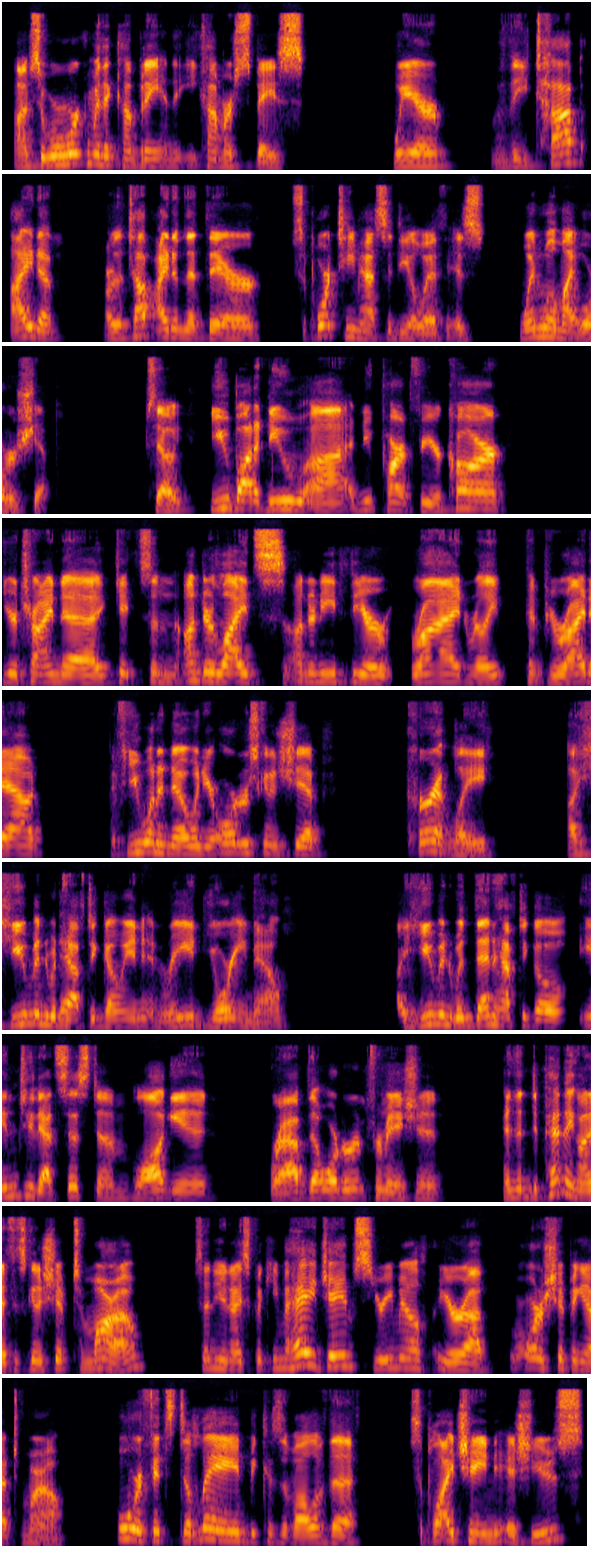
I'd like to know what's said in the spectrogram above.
Um, so we're working with a company in the e-commerce space where the top item or the top item that their support team has to deal with is when will my order ship? So you bought a new uh, new part for your car. You're trying to get some underlights underneath your ride, and really pimp your ride out. If you want to know when your order is going to ship, currently, a human would have to go in and read your email. A human would then have to go into that system, log in, grab the order information, and then depending on if it's going to ship tomorrow, send you a nice quick email. Hey, James, your email, your uh, order shipping out tomorrow. Or if it's delayed because of all of the supply chain issues,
